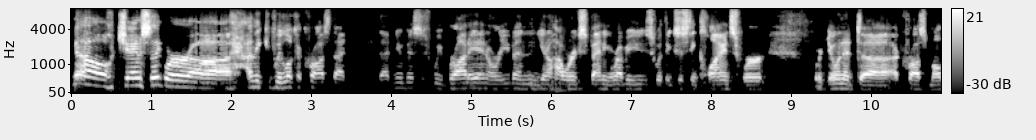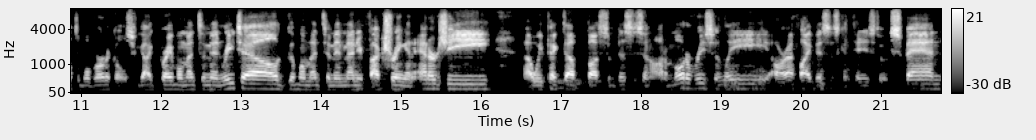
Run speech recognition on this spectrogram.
No, James, I think we're, uh, I think if we look across that, that new business we brought in, or even, you know, how we're expanding revenues with existing clients, we're, we're doing it uh, across multiple verticals. We've got great momentum in retail, good momentum in manufacturing and energy. Uh, we picked up uh, some business in automotive recently. Our FI business continues to expand.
